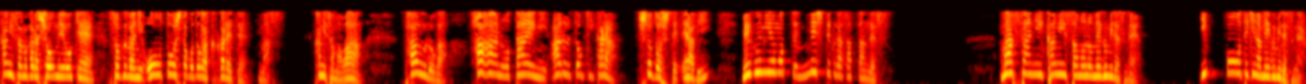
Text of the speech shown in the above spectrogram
神様から証明を受け、即座に応答したことが書かれています。神様は、パウロが母の体にある時から人として選び、恵みをもって召してくださったんです。まさに神様の恵みですね。方的な恵みですね。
